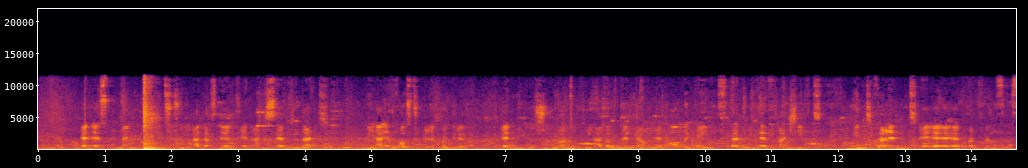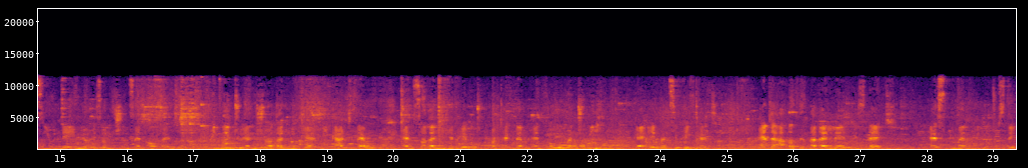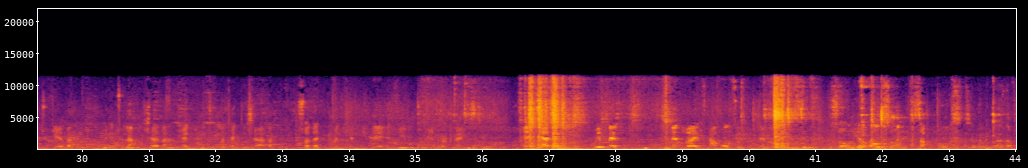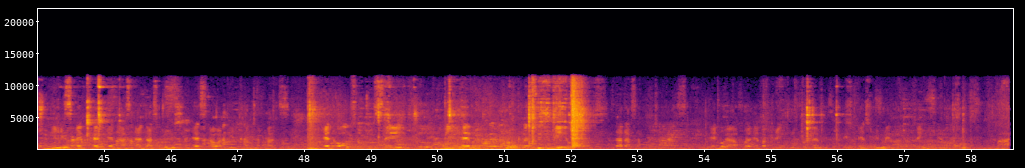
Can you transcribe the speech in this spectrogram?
And as women, we need to understand and accept that we are a force to be with. And we should not pull other women down. And all the gains that we have achieved in different uh, uh, uh conferences, you name your resolutions and all that. We need to ensure that we get we guard them and so that we can be able to protect them and for women to be uh, emancipated. And the other thing that I learned is that as women we need to stay together, we need to love each other and we need to protect each other so that women can be there and be able to be recognized. And lastly, women human rights are also human rights. So we are also supposed to be respected and as understood as our male counterparts. And also to say we have progressive males that are supporting us and we are forever grateful for them as women. Thank you.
